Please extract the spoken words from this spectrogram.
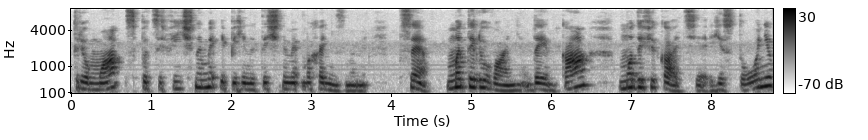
трьома специфічними епігенетичними механізмами: це метилювання ДНК, модифікація гістонів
